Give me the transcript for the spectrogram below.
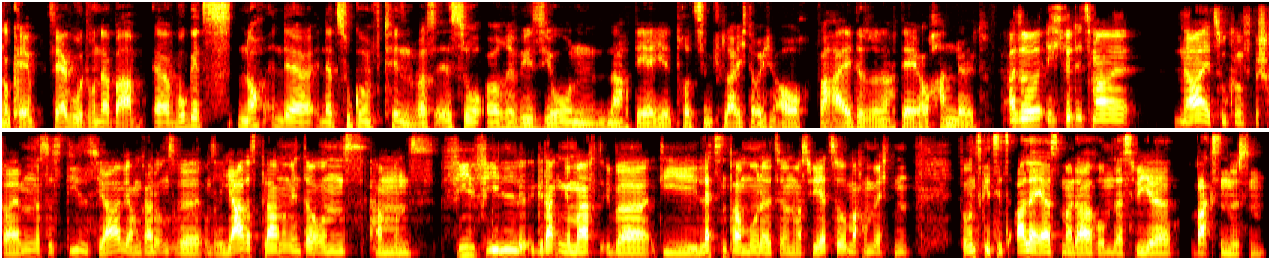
Okay, sehr gut, wunderbar. Äh, wo geht's noch in der in der Zukunft hin? Was ist so eure Vision, nach der ihr trotzdem vielleicht euch auch verhaltet oder nach der ihr auch handelt? Also ich würde jetzt mal nahe Zukunft beschreiben. Das ist dieses Jahr. Wir haben gerade unsere unsere Jahresplanung hinter uns, haben uns viel viel Gedanken gemacht über die letzten paar Monate und was wir jetzt so machen möchten. Für uns geht's jetzt allererst mal darum, dass wir wachsen müssen.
